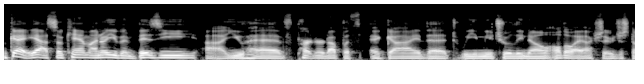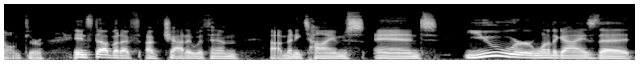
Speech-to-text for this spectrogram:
Okay, yeah. So Cam, I know you've been busy. Uh, you have partnered up with a guy that we mutually know, although I actually just know him through Insta, but I've I've chatted with him uh, many times. And you were one of the guys that,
